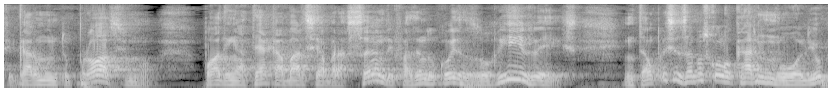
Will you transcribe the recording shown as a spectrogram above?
ficar muito próximo, podem até acabar se abraçando e fazendo coisas horríveis. Então precisamos colocar um olho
